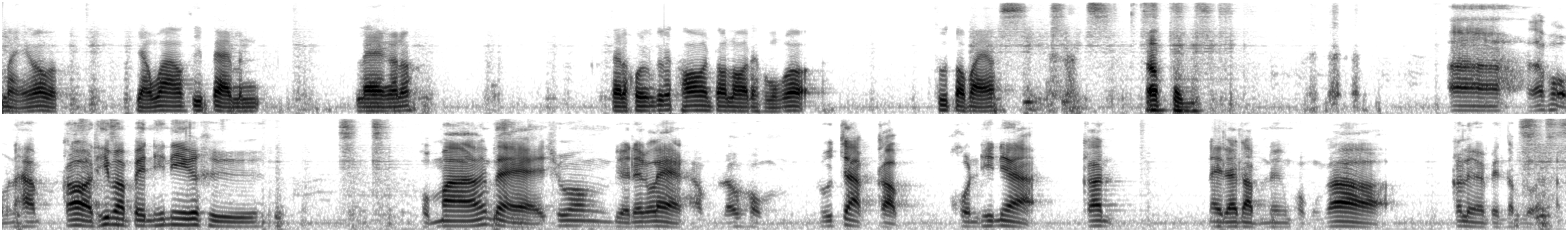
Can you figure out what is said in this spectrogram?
ใหม่ๆก็แบบอย่างว่าซีแปดมันแรงอะเนาะแต่ละคนก็ท้อกันตลอดแต่ผมก็สู้ต่อไปครับ ครับผมอ่าแล้วผมนะครับ ก็ที่มาเป็นที่นี่ก็คือ ผมมาตั้งแต่ช่วงเดือนแรกๆครับ แล้วผมรู้จักกับ คนที่เนี่ย ก็ในระดับหนึ่งผมก็ก็เลยมาเป็นตำรวจครับ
